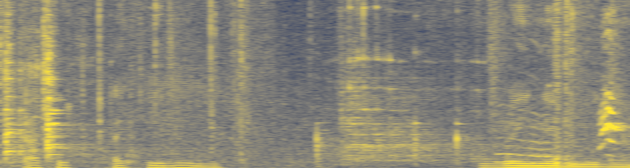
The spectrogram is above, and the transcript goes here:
Та тут такі люди. Вже й не люди.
